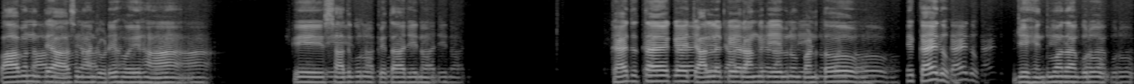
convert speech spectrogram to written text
ਪਾਵਨ ਇਤਿਹਾਸ ਨਾਲ ਜੁੜੇ ਹੋਏ ਹਾਂ। ਕਿ ਸਤਿਗੁਰੂ ਪਿਤਾ ਜੀ ਨੂੰ ਕਹਿ ਦਿੱਤਾ ਹੈ ਕਿ ਚੱਲ ਕੇ ਔਰੰਗਜ਼ੇਬ ਨੂੰ ਪੰਡਤੋ ਇਹ ਕਹਿ ਦੋ। ਜੇ ਹਿੰਦੂਆਂ ਦਾ ਗੁਰੂ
